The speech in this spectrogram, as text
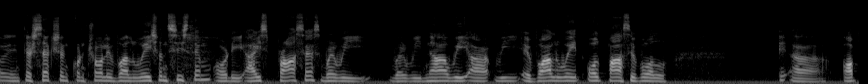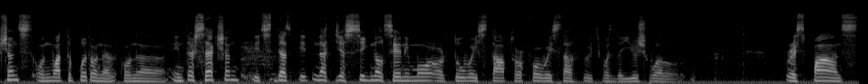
uh, intersection control evaluation system or the ICE process where we where we now we are we evaluate all possible uh, options on what to put on a on a intersection it's does it not just signals anymore or two-way stops or four-way stops which was the usual response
